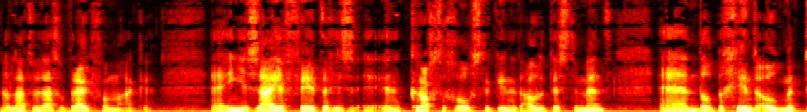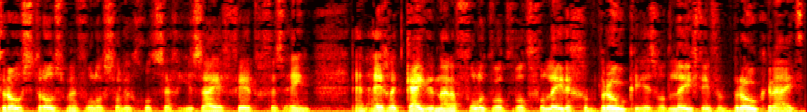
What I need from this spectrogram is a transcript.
Nou, laten we daar gebruik van maken. Uh, in Jesaja 40 is een krachtig hoofdstuk in het Oude Testament. En dat begint ook met troost, troost mijn volk, zal u God zeggen. Jesaja 40 vers 1. En eigenlijk kijkt het naar een volk wat, wat volledig gebroken is, wat leeft in verbrokenheid.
